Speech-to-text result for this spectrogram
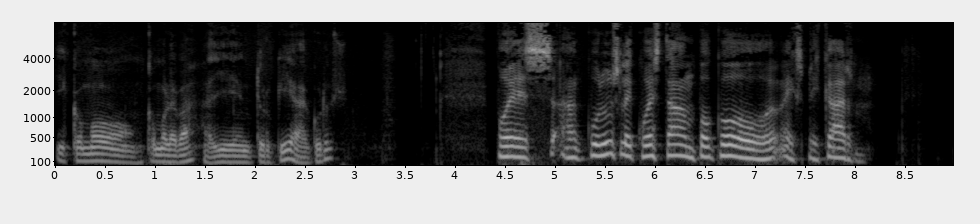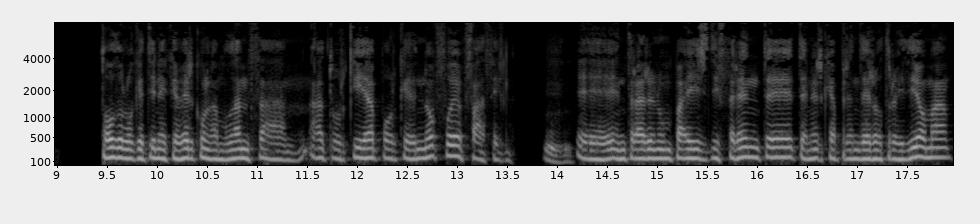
¿Y cómo, cómo le va allí en Turquía a Kurush? Pues a Kurush le cuesta un poco explicar todo lo que tiene que ver con la mudanza a Turquía porque no fue fácil. Eh, entrar en un país diferente, tener que aprender otro idioma,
